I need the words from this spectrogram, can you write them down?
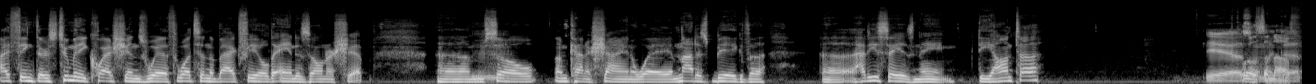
I think there's too many questions with what's in the backfield and his ownership. Um, So I'm kind of shying away. I'm not as big of a, uh, how do you say his name? D'Onta? yeah, Close something like enough.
